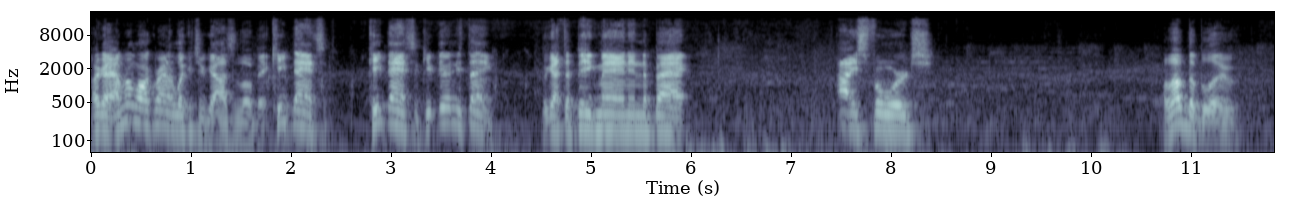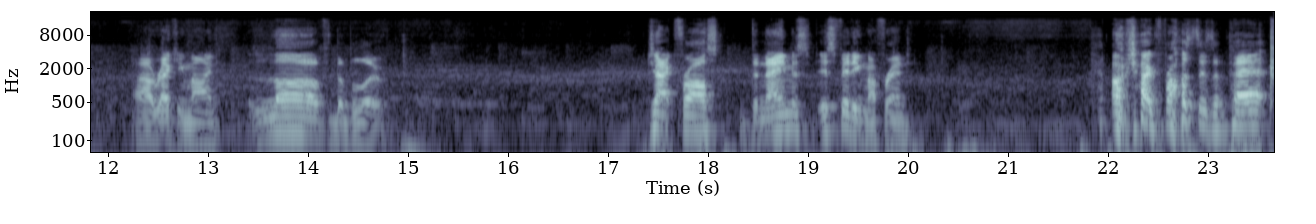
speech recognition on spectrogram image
Okay, I'm gonna walk around and look at you guys a little bit. Keep dancing. Keep dancing. Keep doing your thing. We got the big man in the back. Ice Forge. I love the blue. Uh, Wrecking Mind. Love the blue. Jack Frost. The name is, is fitting, my friend. Oh, Jack Frost is a pet.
